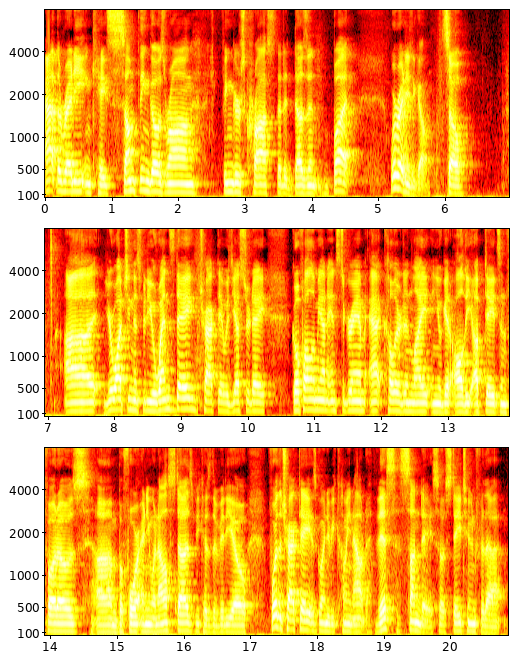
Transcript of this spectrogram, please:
at the ready in case something goes wrong. Fingers crossed that it doesn't, but we're ready to go. So uh, you're watching this video Wednesday. Track day was yesterday. Go follow me on Instagram at Colored in Light and you'll get all the updates and photos um, before anyone else does because the video for the track day is going to be coming out this Sunday. So stay tuned for that.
